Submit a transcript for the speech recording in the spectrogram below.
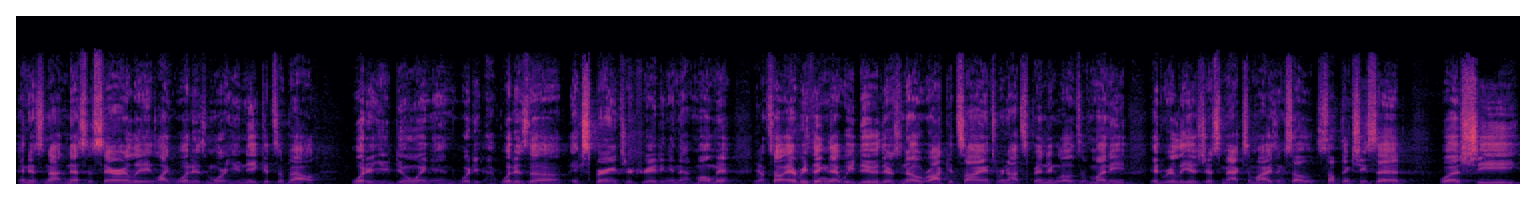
and it's not necessarily like what is more unique. It's about what are you doing and what, do- what is the experience you're creating in that moment. Yep. And so everything that we do, there's no rocket science. We're not spending loads of money. It really is just maximizing. So something she said was she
